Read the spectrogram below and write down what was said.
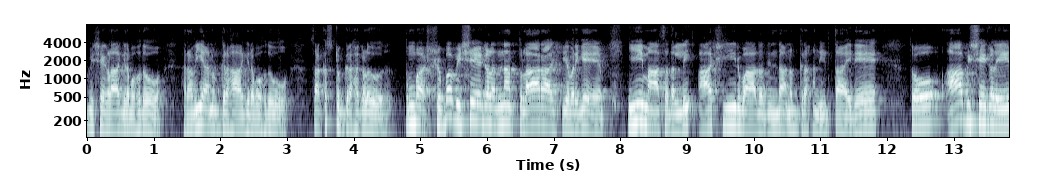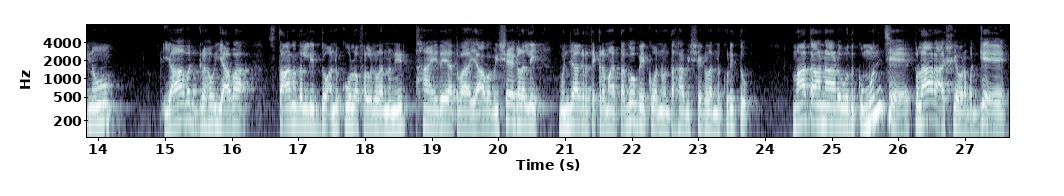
ವಿಷಯಗಳಾಗಿರಬಹುದು. ರವಿಯ ಅನುಗ್ರಹ ಆಗಿರಬಹುದು. ಸಾಕಷ್ಟು ಗ್ರಹಗಳು ತುಂಬ ಶುಭ ವಿಷಯಗಳನ್ನು ತುಲಾರಾಶಿಯವರಿಗೆ ಈ ಮಾಸದಲ್ಲಿ ಆಶೀರ್ವಾದದಿಂದ ಅನುಗ್ರಹ ನೀಡ್ತಾ ಇದೆ. ಸೊ ಆ ವಿಷಯಗಳೇನು? ಯಾವ ಗ್ರಹವು ಯಾವ ಸ್ಥಾನದಲ್ಲಿದ್ದು ಅನುಕೂಲ ಫಲಗಳನ್ನು ನೀಡ್ತಾ ಇದೆ ಅಥವಾ ಯಾವ ವಿಷಯಗಳಲ್ಲಿ ಮುಂಜಾಗ್ರತೆ ಕ್ರಮ ತಗೋಬೇಕು ಅನ್ನುವಂತಹ ವಿಷಯಗಳನ್ನು ಕುರಿತು ಮಾತನಾಡುವುದಕ್ಕೂ ಮುಂಚೆ ತುಲಾರಾಶಿಯವರ ಬಗ್ಗೆ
